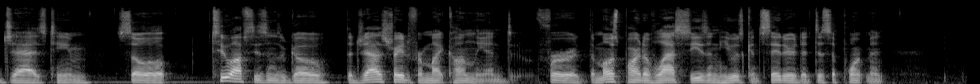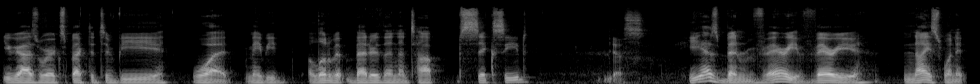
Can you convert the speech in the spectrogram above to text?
Jazz team so, two off seasons ago, the Jazz traded for Mike Conley, and for the most part of last season, he was considered a disappointment. You guys were expected to be, what, maybe a little bit better than a top six seed? Yes. He has been very, very nice when it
